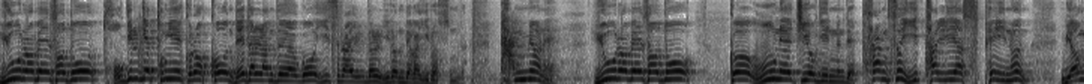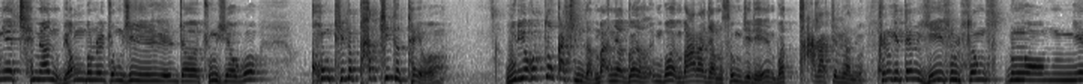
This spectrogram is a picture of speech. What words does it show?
유럽에서도 독일 계통이 그렇고 네덜란드하고 이스라엘들 이런 데가 이렇습니다. 반면에 유럽에서도 그 운의 지역이 있는데 프랑스, 이탈리아, 스페인은 명예, 체면, 명분을 중시, 저, 중시하고 콩티드 파티듯해요. 우리하고 똑같습니다. 만약 그뭐 말하자면 성질이 뭐 다 같지는 아니고 그렇기 때문에 예술성 스승이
